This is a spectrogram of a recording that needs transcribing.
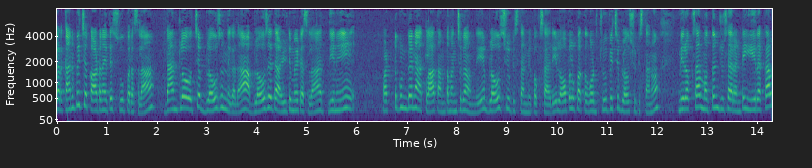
ఇక్కడ కనిపించే కాటన్ అయితే సూపర్ అసలు. దాంట్లో వచ్చే బ్లౌజ్ ఉంది కదా ఆ బ్లౌజ్ అయితే అల్టిమేట్ అసలు. దీని పట్టుకుంటేనే ఆ క్లాత్ అంత మంచిగా ఉంది. బ్లౌజ్ చూపిస్తాను మీకు ఒకసారి. లోపల పక్క కూడా చూపించి బ్లౌజ్ చూపిస్తాను. మీరు ఒకసారి మొత్తం చూసారంటే ఈ రకాల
